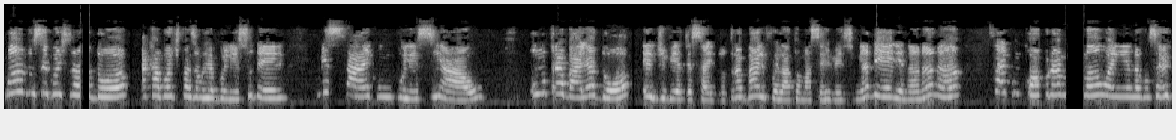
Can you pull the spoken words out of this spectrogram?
quando o sequestrador acabou de fazer um rebuliço dele, me sai com um policial um trabalhador, ele devia ter saído do trabalho, foi lá tomar cervejinha dele, nananã, sai com um copo na mão ainda, com cerveja,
